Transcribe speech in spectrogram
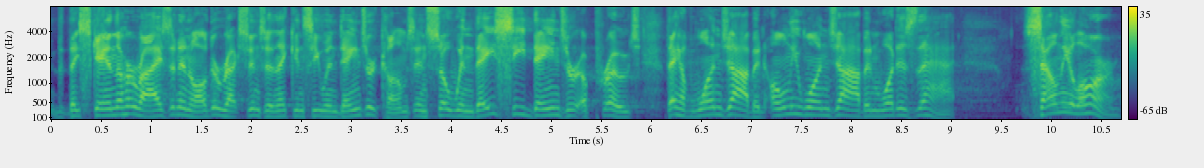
They scan the horizon in all directions and they can see when danger comes. And so when they see danger approach, they have one job and only one job. And what is that? Sound the alarm.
